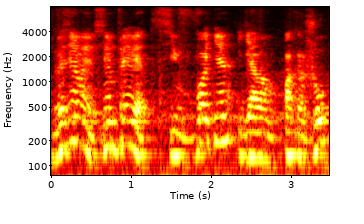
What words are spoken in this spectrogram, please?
Друзья мои, всем привет! Сегодня я вам покажу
